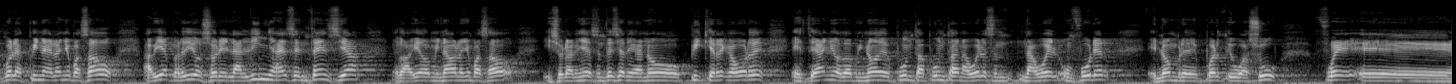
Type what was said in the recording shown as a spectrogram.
Sacó la espina del año pasado, había perdido sobre la línea de sentencia, lo había dominado el año pasado y sobre la línea de sentencia le ganó Pique Recaborde. Este año dominó de punta a punta Nahuel, Nahuel Unfurer, el hombre de Puerto Iguazú. Fue eh,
